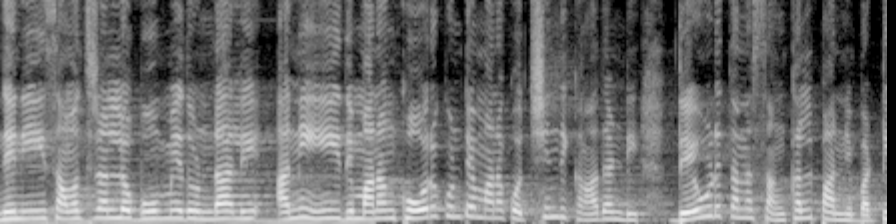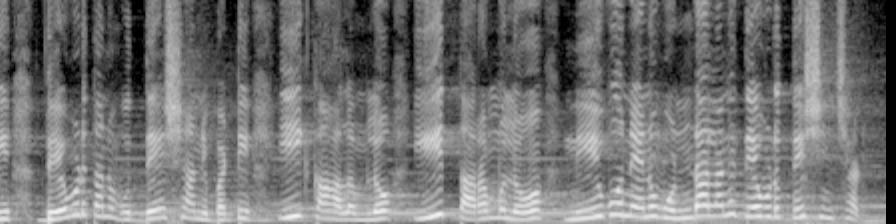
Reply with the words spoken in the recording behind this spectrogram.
నేను ఈ సంవత్సరంలో భూమి మీద ఉండాలి అని ఇది మనం కోరుకుంటే మనకు వచ్చింది కాదండి. దేవుడు తన సంకల్పాన్ని బట్టి దేవుడు తన ఉద్దేశాన్ని బట్టి ఈ కాలంలో ఈ తరములో నీవు నేను ఉండాలని దేవుడు ఉద్దేశించాడు.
